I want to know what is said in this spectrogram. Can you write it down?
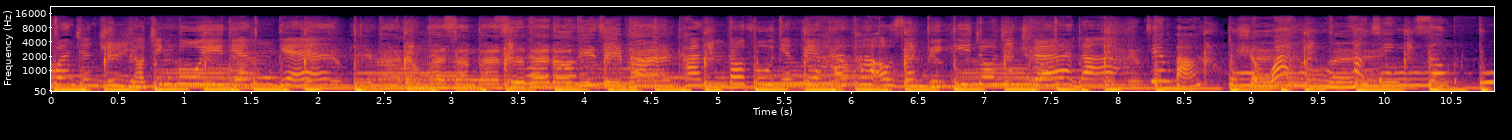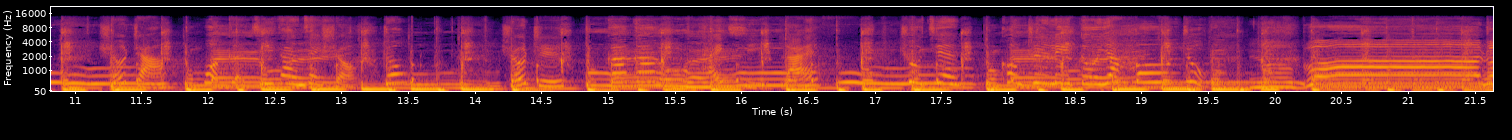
关键，只要进步一点点。一拍两拍三拍指，咔咔抬起来，触键控制力度要 hold 住。罗巴罗，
